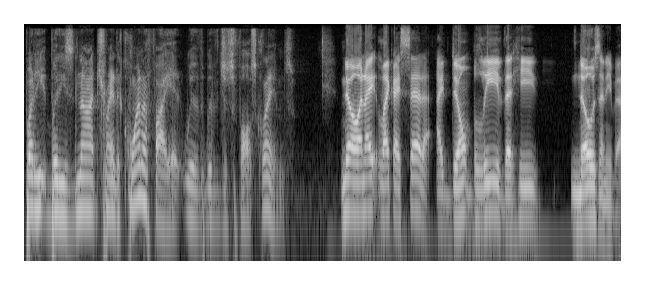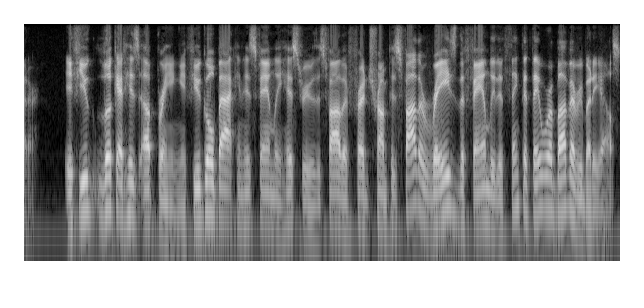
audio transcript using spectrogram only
but he, but he's not trying to quantify it with, with just false claims. No, and I, like I said, I don't believe that he knows any better. If you look at his upbringing, if you go back in his family history with his father, Fred Trump, his father raised the family to think that they were above everybody else.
